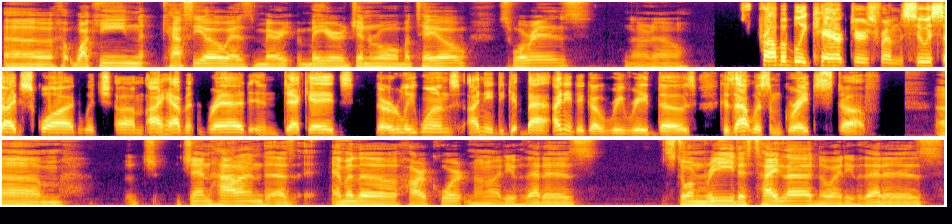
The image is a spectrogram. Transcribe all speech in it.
Uh, Joaquin Cosio as Mayor, Mayor General Mateo Suarez. No, no, no. Probably characters from Suicide Squad, which um, I haven't read in decades. The early ones. I need to get back. I need to go reread those because that was some great stuff. Um, J- Jen Holland as Emilia Harcourt. No, no idea who that is. Storm Reid as Tyla. No idea who that is.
